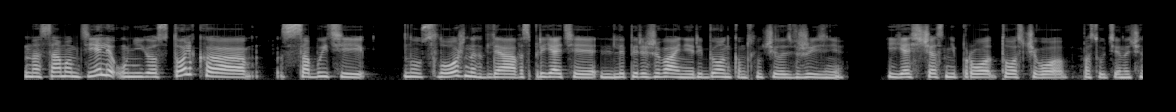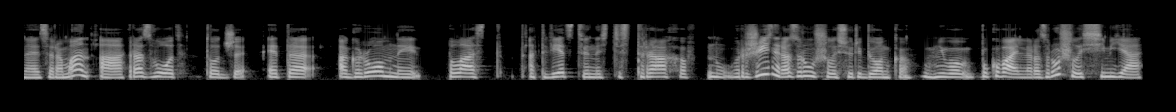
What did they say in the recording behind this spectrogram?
на самом деле у нее столько событий ну, сложных для восприятия, для переживания ребенком случилось в жизни. И я сейчас не про то, с чего, по сути, начинается роман, а развод тот же. Это огромный пласт ответственности, страхов. Ну, жизнь разрушилась у ребенка. У него буквально разрушилась семья.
